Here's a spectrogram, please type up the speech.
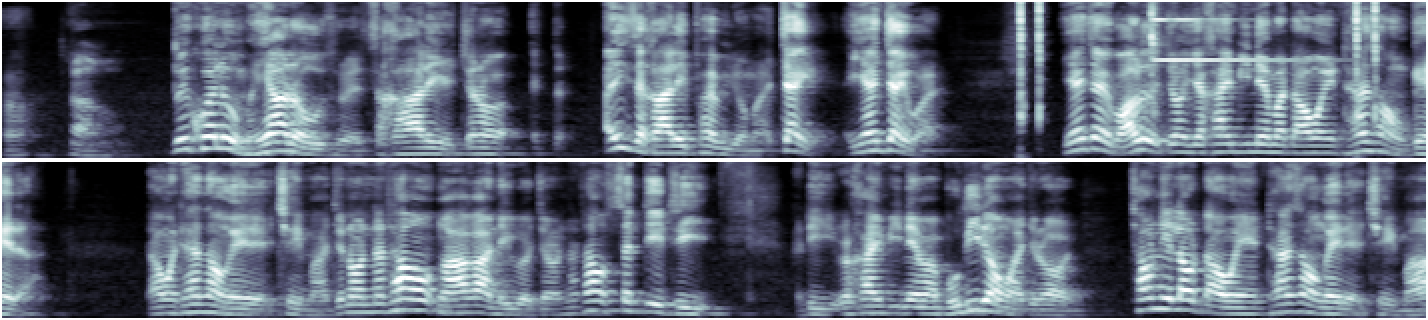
ဟုတ်တွေးခွဲလို့မရတော့ဘူးဆိုတဲ့ဇကားလေးကျွန်တော်အဲ့ဒီဇကားလေးဖတ်ပြီးတော့မှကြိုက်အရန်ကြိုက်ပါတယ်အရန်ကြိုက်ဘာလို့လဲကျွန်တော်ရခိုင်ပြည်နယ်မှာတာဝန်ထမ်းဆောင်ခဲ့တာတာဝန်ထမ်းဆောင်ခဲ့တဲ့အချိန်မှာကျွန်တော်2005ကနေပြီးတော့ကျွန်တော်2017ထိဒီရခိုင်ပြည်နယ်မှာဘူးသီးတောင်မှာကျွန်တော် 6နှစ်လောက်တာဝန်ထမ်းဆောင်ခဲ့တဲ့အချိန်မှာ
